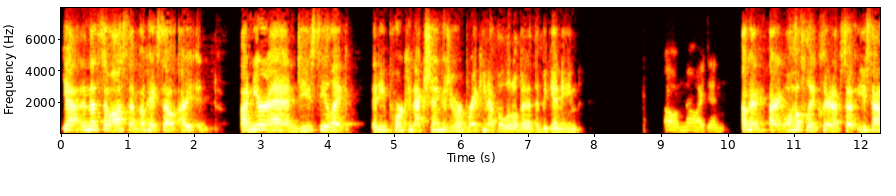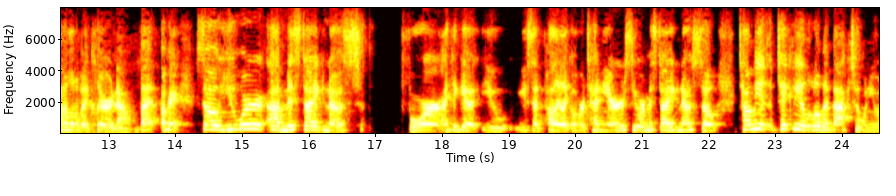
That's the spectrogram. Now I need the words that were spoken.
Yeah, and that's so awesome. Okay, so are on your end, do you see like any poor connection because you were breaking up a little bit at the beginning? Oh no, I didn't. Okay, all right. Well, hopefully it cleared up. So you sound a little bit clearer now. But okay, so you were uh, misdiagnosed for I think it, you you said probably like over 10 years you were misdiagnosed. So tell me, take me a little bit back to when you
